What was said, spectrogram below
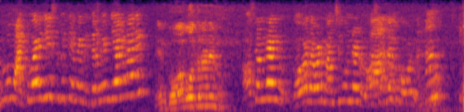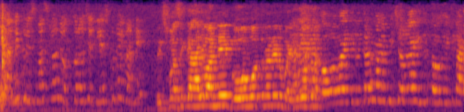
నువ్వు అటువైపు తీసుకుంటే మేము ఇద్దరం ఏం చేయాలి మరి? నేను గోవా పోతున్నా నేను. అవసరం లేదు. గోవాలో కూడా మంచిగా ఉండడు. అవసరం లేదు పోడు. అన్న, ఇవన్నీ క్రిస్మస్ రోజు ఒక్క రోజు ఎట్లా వేసుకుంటావు ఇవన్నీ? క్రిస్మస్ కాదు ఇవన్నీ. గోవా పోతున్నా నేను బయటికి అదే పోతున్నా. గోవా పోయి తిరుగుతాడు మన ఇంటికి ఇంటికాడ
